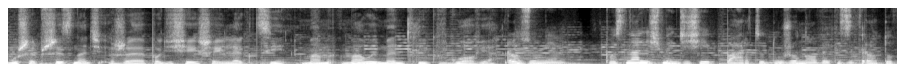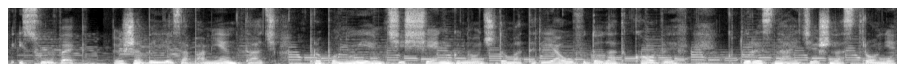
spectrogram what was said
Muszę przyznać, że po dzisiejszej lekcji mam mały mętlik w głowie. Rozumiem. Poznaliśmy dzisiaj bardzo dużo nowych zwrotów i słówek. Żeby je zapamiętać, proponuję Ci sięgnąć do materiałów dodatkowych, które znajdziesz na stronie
